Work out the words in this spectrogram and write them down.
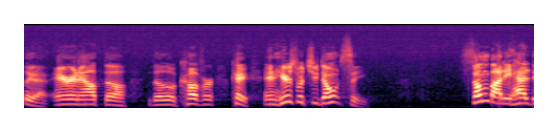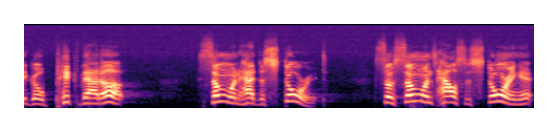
Look at that, airing out the, the little cover. Okay, and here's what you don't see somebody had to go pick that up, someone had to store it. So someone's house is storing it,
